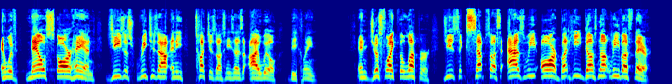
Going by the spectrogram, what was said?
And with nail scar hand, Jesus reaches out and he touches us and he says, I will be clean. And just like the leper, Jesus accepts us as we are, but he does not leave us there.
